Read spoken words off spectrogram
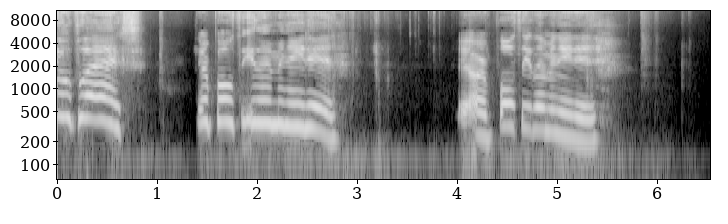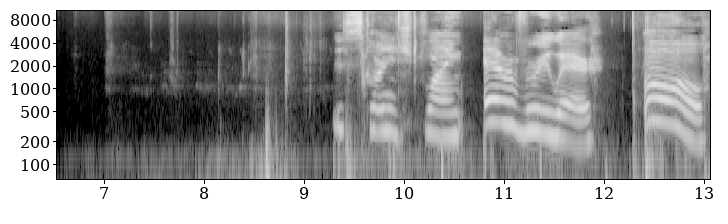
suplex! They're both eliminated. They are both eliminated. This is carnage flying everywhere. Oh!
